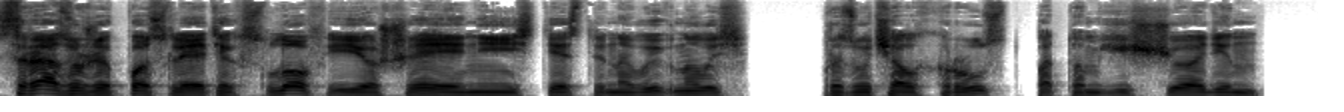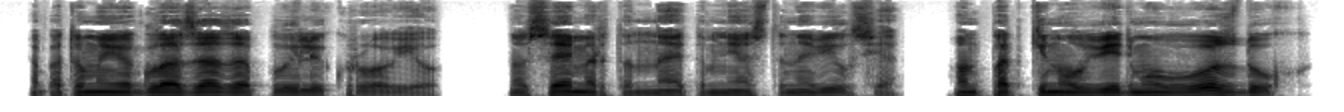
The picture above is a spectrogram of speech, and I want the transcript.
Сразу же после этих слов ее шея неестественно выгнулась, прозвучал хруст, потом еще один, а потом ее глаза заплыли кровью. Но Сэмертон на этом не остановился. Он подкинул ведьму в воздух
